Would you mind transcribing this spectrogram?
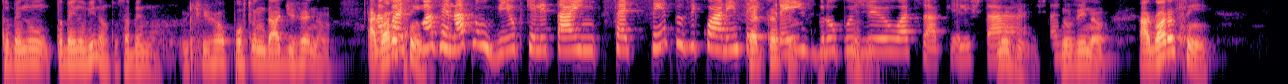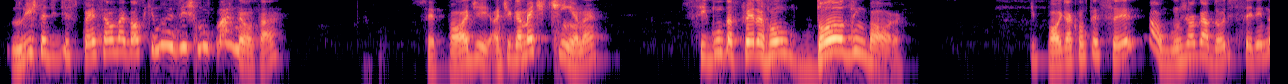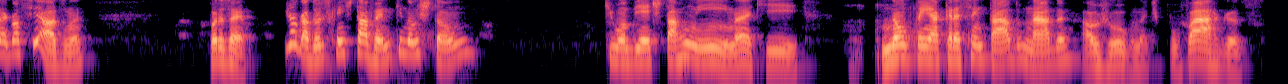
Também não, também não vi, não, tô sabendo não. Não tive a oportunidade de ver, não. Agora Rapaz, sim. O Márcio Renato não viu, porque ele tá em 743 700... grupos de WhatsApp. Ele está. Não vi, está não, vi não. Agora sim. Lista de dispensa é um negócio que não existe muito mais, não, tá? Você pode. Antigamente tinha, né? Segunda-feira vão 12 embora. E pode acontecer alguns jogadores serem negociados, né? Por exemplo, jogadores que a gente está vendo que não estão. que o ambiente está ruim, né? Que não tem acrescentado nada ao jogo, né? Tipo Vargas,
